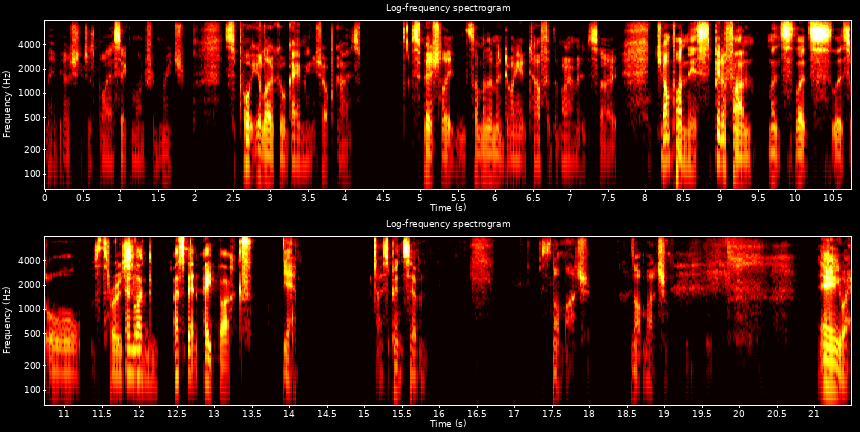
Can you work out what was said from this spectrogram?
maybe I should just buy a second one from Rich. Support your local gaming shop, guys. Especially some of them are doing it tough at the moment. So jump on this. Bit of fun. Let's let's let's all throw some. And like- I spent eight bucks. I spent seven. It's not much. Not much. Anyway,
